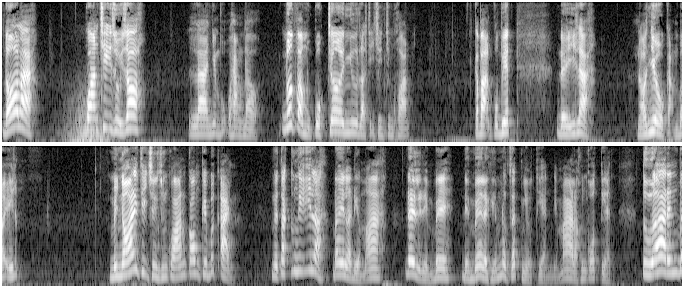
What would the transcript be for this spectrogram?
Đó là quản trị rủi ro là nhiệm vụ hàng đầu. Bước vào một cuộc chơi như là thị trường chứng khoán. Các bạn cũng biết đấy là nó nhiều cạm bẫy lắm. Mình nói thị trường chứng khoán có một cái bức ảnh người ta cứ nghĩ là đây là điểm A, đây là điểm B, điểm B là kiếm được rất nhiều tiền, điểm A là không có tiền. Từ A đến B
